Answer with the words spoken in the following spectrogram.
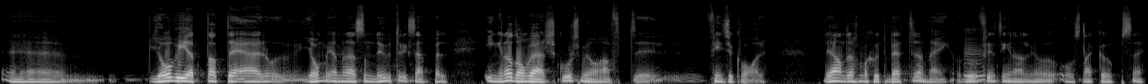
Eh, jag vet att det är, jag, jag menar som nu till exempel, ingen av de världsskor som jag har haft eh, finns ju kvar. Det är andra som har skjutit bättre än mig och då mm. finns det ingen anledning att, att snacka upp sig.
